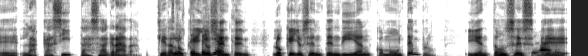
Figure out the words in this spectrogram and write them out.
eh, la casita sagrada, que era lo que, ellos lo que ellos entendían como un templo. Y entonces eh,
